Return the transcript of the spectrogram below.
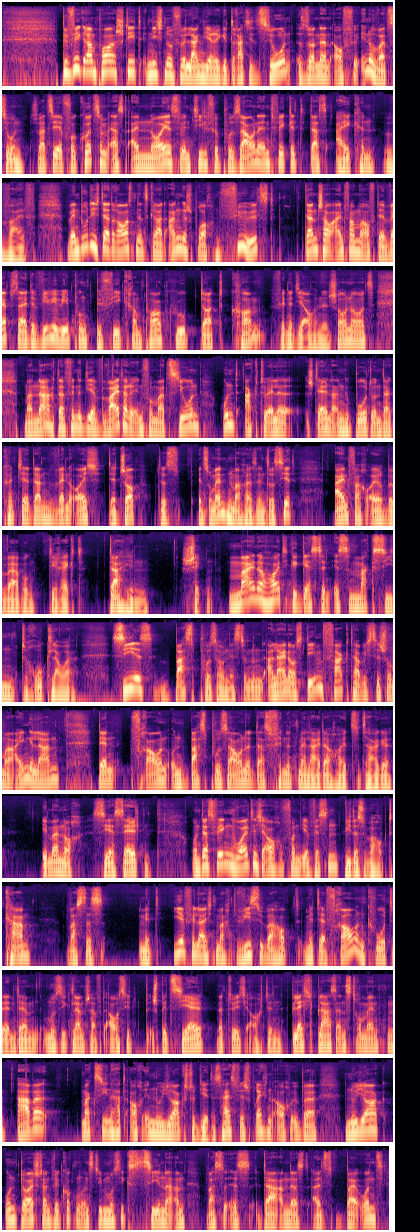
Buffet Grandport steht nicht nur für langjährige Tradition, sondern auch für Innovation. So hat sie vor kurzem erst ein neues Ventil für Posaune entwickelt, das Icon Valve. Wenn du dich da draußen jetzt gerade angesprochen fühlst, dann schau einfach mal auf der Webseite www.buffetgrandportgroup.com, findet ihr auch in den Show Notes, mal nach, da findet ihr weitere Informationen und aktuelle Stellenangebote und da könnt ihr dann, wenn euch der Job des Instrumentenmachers interessiert, einfach eure Bewerbung direkt dahin schicken. Meine heutige Gästin ist Maxine Droglauer. Sie ist Bassposaunistin und allein aus dem Fakt habe ich sie schon mal eingeladen, denn Frauen und Bassposaune, das findet man leider heutzutage immer noch sehr selten. Und deswegen wollte ich auch von ihr wissen, wie das überhaupt kam, was das mit ihr vielleicht macht, wie es überhaupt mit der Frauenquote in der Musiklandschaft aussieht, speziell natürlich auch den Blechblasinstrumenten. Aber Maxine hat auch in New York studiert. Das heißt, wir sprechen auch über New York und Deutschland. Wir gucken uns die Musikszene an. Was ist da anders als bei uns?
